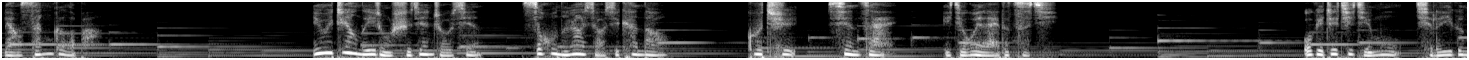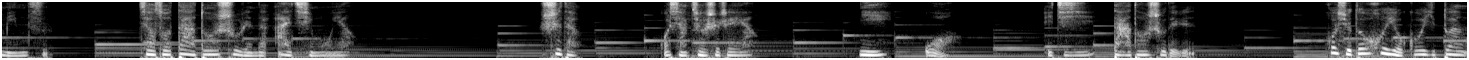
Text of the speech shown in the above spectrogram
两三个了吧。因为这样的一种时间轴线，似乎能让小溪看到过去、现在以及未来的自己。我给这期节目起了一个名字，叫做《大多数人的爱情模样》。是的，我想就是这样。你、我，以及大多数的人。或许都会有过一段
